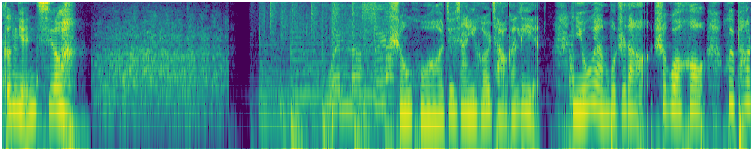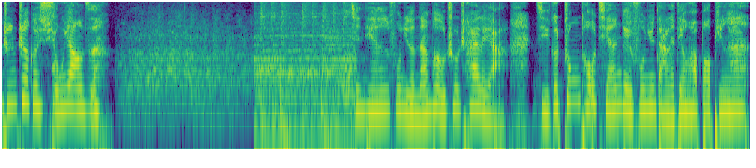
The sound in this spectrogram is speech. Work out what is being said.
更年期了。生活就像一盒巧克力，你永远不知道吃过后会胖成这个熊样子。今天妇女的男朋友出差了呀，几个钟头前给妇女打了电话报平安。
